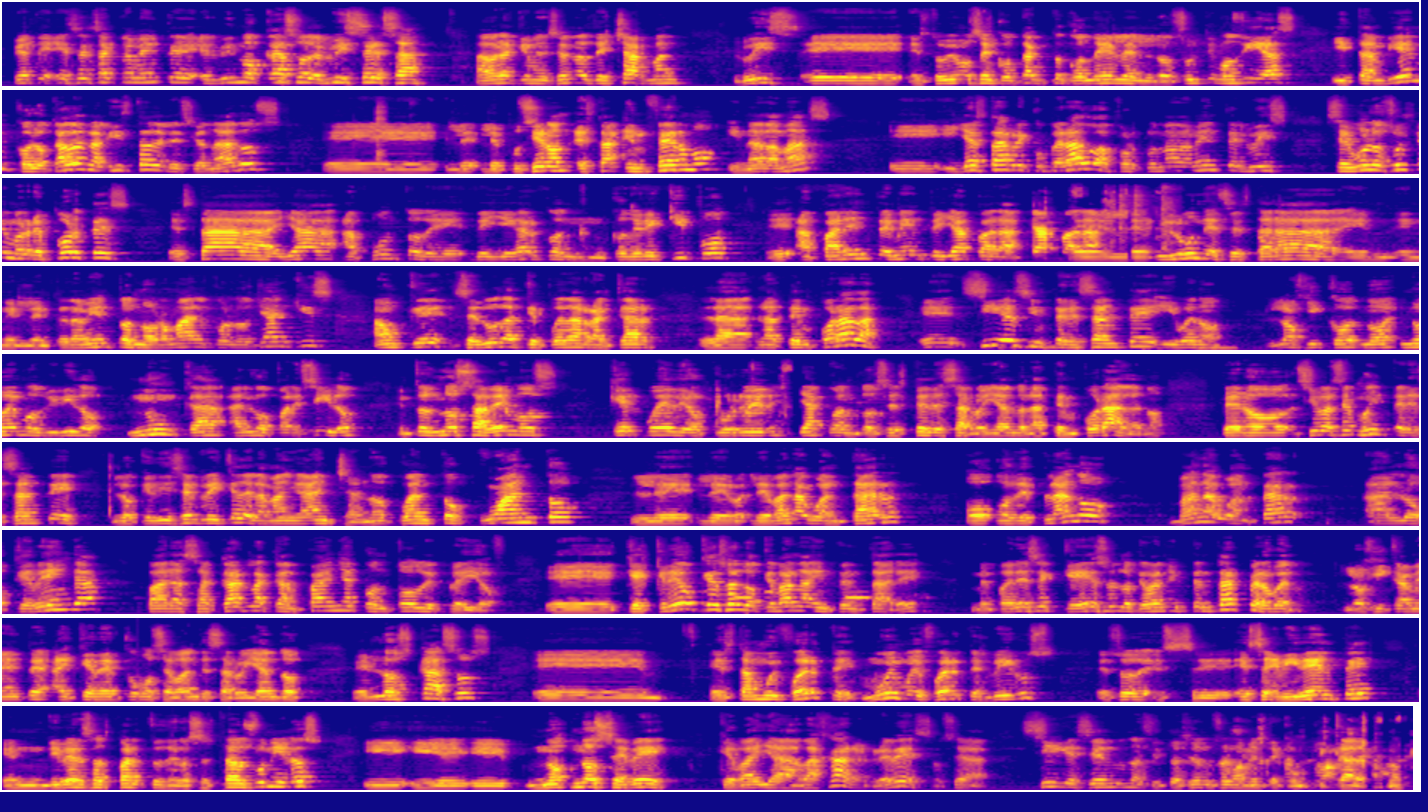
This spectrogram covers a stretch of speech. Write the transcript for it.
Fíjate, es exactamente el mismo caso de Luis César, ahora que mencionas de Chapman. Luis, eh, estuvimos en contacto con él en los últimos días y también colocado en la lista de lesionados, eh, le, le, pusieron, está enfermo y nada más, y, y, ya está recuperado, afortunadamente, Luis, según los últimos reportes, está ya a punto de, de llegar con, con, el equipo. Eh, aparentemente ya para, ya para, el lunes estará en, en, el entrenamiento normal con los Yankees, aunque se duda que pueda arrancar la, la temporada. Eh, sí es interesante y bueno, lógico, no, no hemos vivido nunca algo parecido, entonces no sabemos qué puede ocurrir ya cuando se esté desarrollando la temporada, ¿no? pero sí va a ser muy interesante lo que dice Enrique de la manga ancha, ¿no? ¿Cuánto, cuánto le, le, le van a aguantar o, de plano van a aguantar a lo que venga para sacar la campaña con todo el playoff? Eh, que creo que eso es lo que van a intentar, ¿eh? Me parece que eso es lo que van a intentar, pero bueno, lógicamente hay que ver cómo se van desarrollando eh, los casos. Eh, está muy fuerte, muy, muy fuerte el virus, eso es, es evidente en diversas partes de los Estados Unidos y, y, y, no, no se ve que vaya a bajar, al revés, o sea, sigue siendo una situación sumamente complicada. ¿no?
